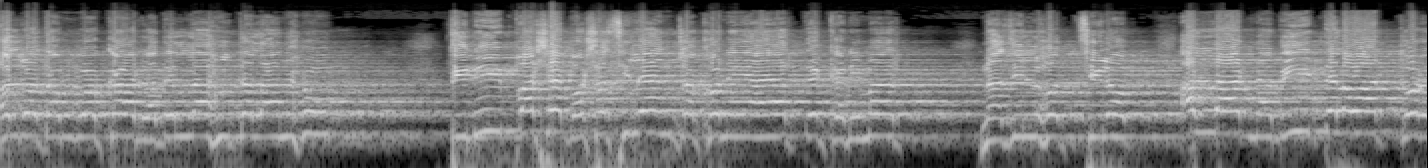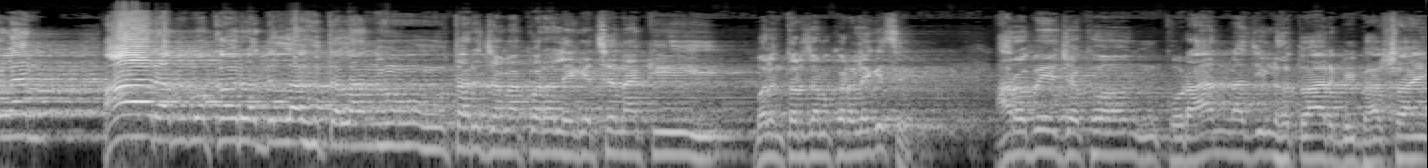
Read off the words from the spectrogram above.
হজরত আবু বকর রাদিয়াল্লাহু তাআলা তিনি পাশে বসা ছিলেন যখন এই আয়াতে কারিমার নাজিল হচ্ছিল। আল্লাহর নবী তেলাওয়াত করলেন। আর আবু বকর রাদিয়াল্লাহু তাআলা তার জমা করা লেগেছে নাকি? বলেন, তরজমা করা লেগেছে? আরবে যখন কোরআন নাজিল হতো আরবি ভাষায়,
